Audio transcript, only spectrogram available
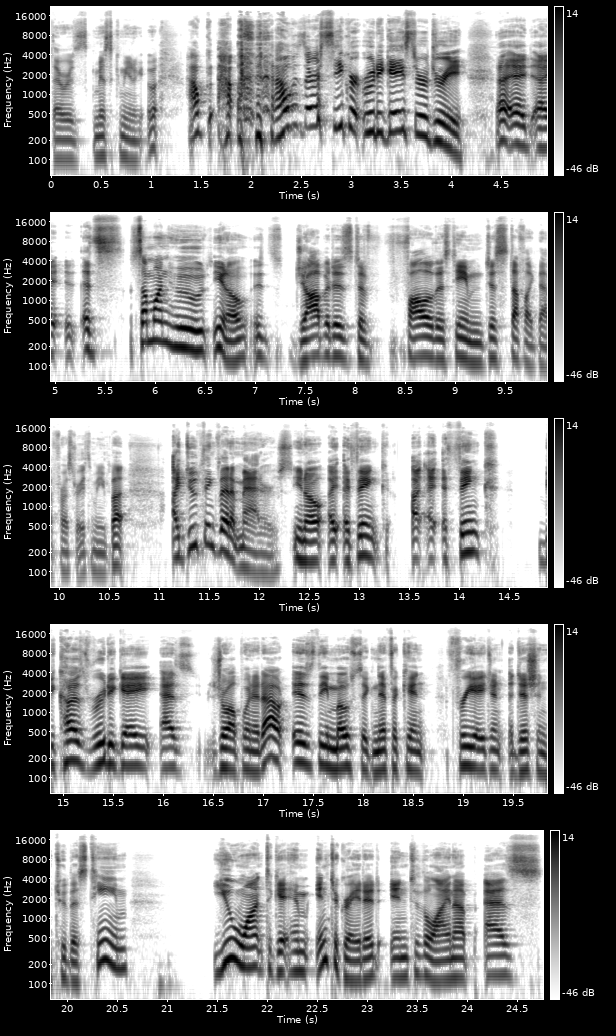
There was miscommunication. Uh, how, how how is there a secret Rudy Gay surgery? I, I, I- it's someone who you know its job it is to follow this team. Just stuff like that frustrates me. But I do think that it matters. You know, I, I think I- I think because Rudy Gay, as Joel pointed out, is the most significant free agent addition to this team you want to get him integrated into the lineup as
